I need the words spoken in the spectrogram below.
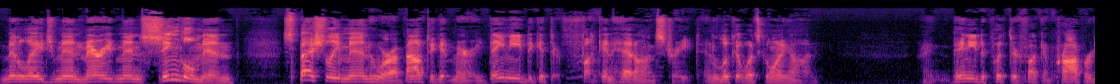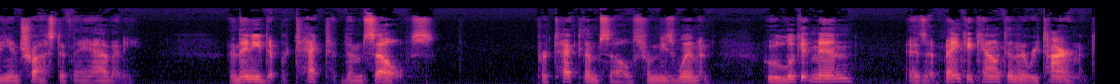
middle aged men, married men, single men, especially men who are about to get married, they need to get their fucking head on straight and look at what's going on. They need to put their fucking property in trust if they have any. And they need to protect themselves. Protect themselves from these women who look at men as a bank account and a retirement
